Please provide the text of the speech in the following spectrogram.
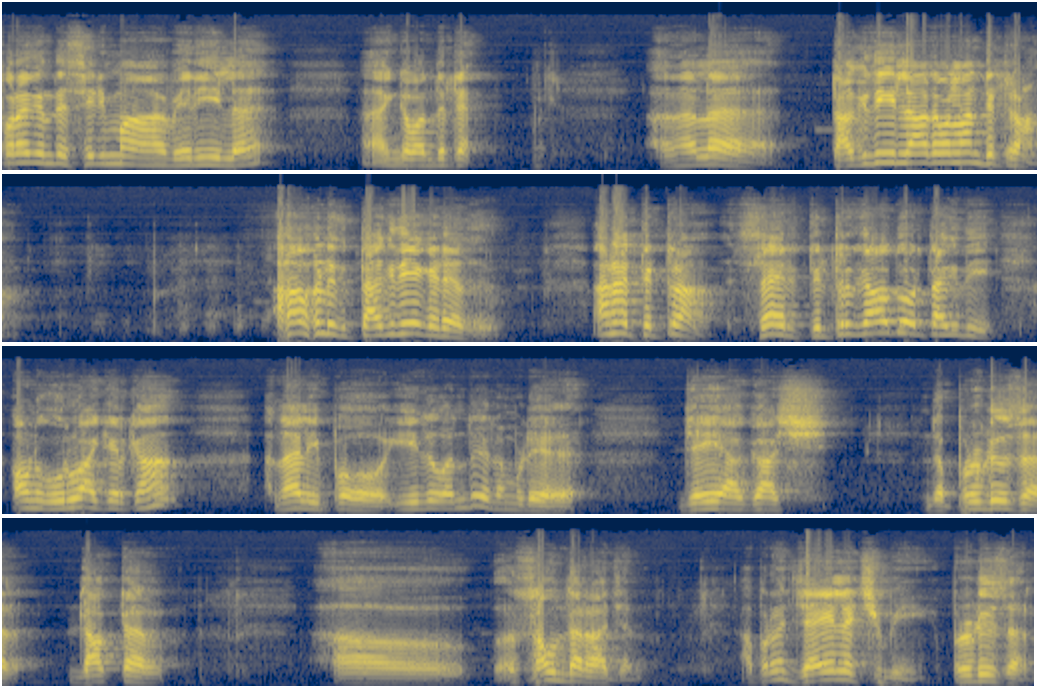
பிறகு இந்த சினிமா வெறியில் இங்கே வந்துட்டேன். அதனால் தகுதி இல்லாதவன்லாம் திட்டுறான். அவனுக்கு தகுதியே கிடையாது. ஆனால் திட்டுறான். சரி திட்டுறதுக்காவது ஒரு தகுதி. அவனுக்கு உருவாக்கியிருக்கான். அதனால் இப்போது இது வந்து நம்முடைய ஜெய் ஆகாஷ் இந்த ப்ரொடியூசர் டாக்டர் சவுந்தரராஜன். அப்புறம் ஜெயலட்சுமி ப்ரொடியூசர்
